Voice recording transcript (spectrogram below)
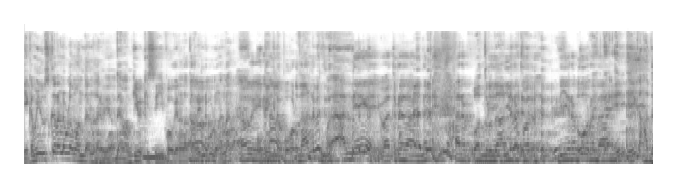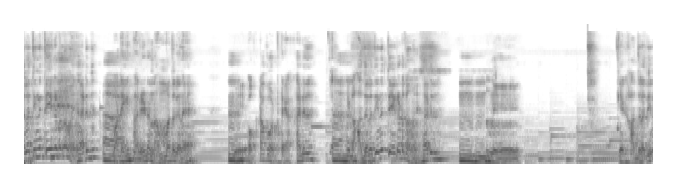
ඒකම යස් කරන්න ල මන්දන්න දර දැමකිව කිසි පෝගෙන තරන්න පුළුවන්න ඒල පොහොරදාන්න අන්නේ වතුර දාන්න. අර වතුර දාන්න දියර පෝරදා ඒක හදල තින තේකටම හරිද? වනගේ හරිට නම්මතක නෑ. ඔක්ට කොට්ටය හරිද? හදල තින තේකට තමයි. හරිද? හදල තින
